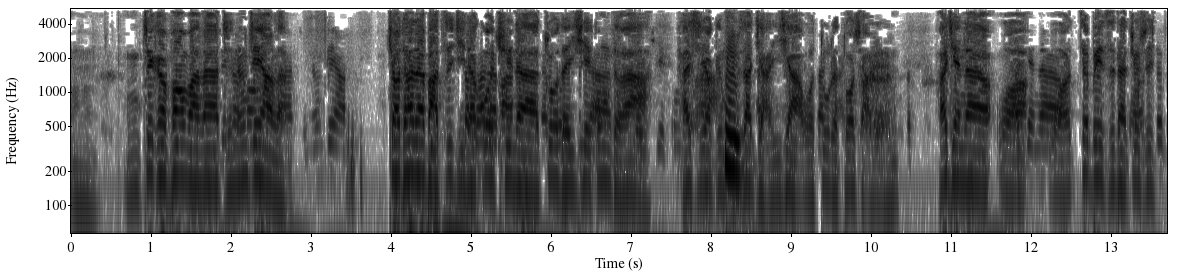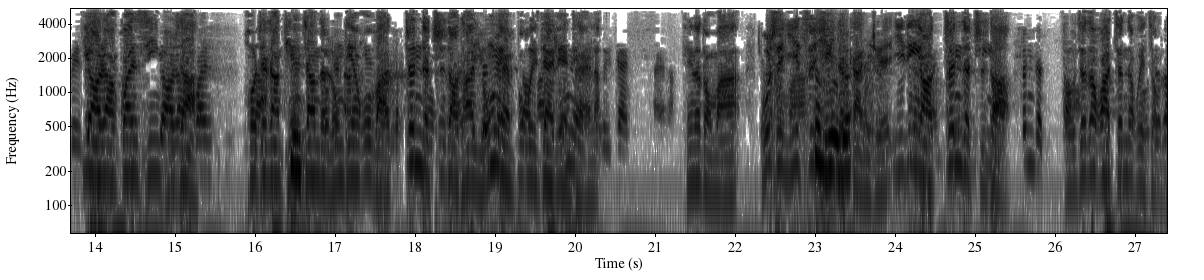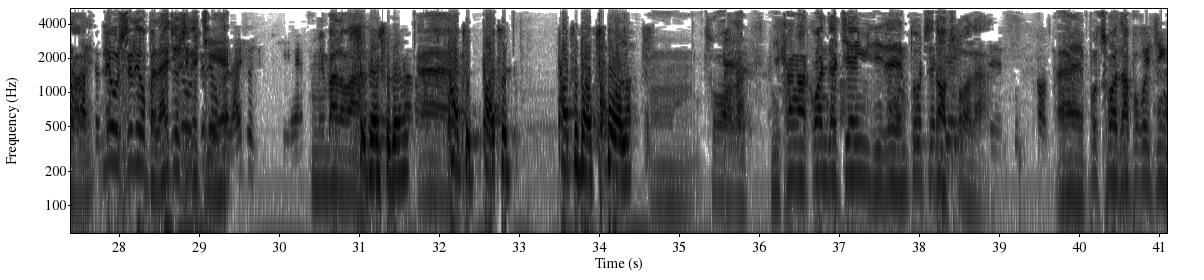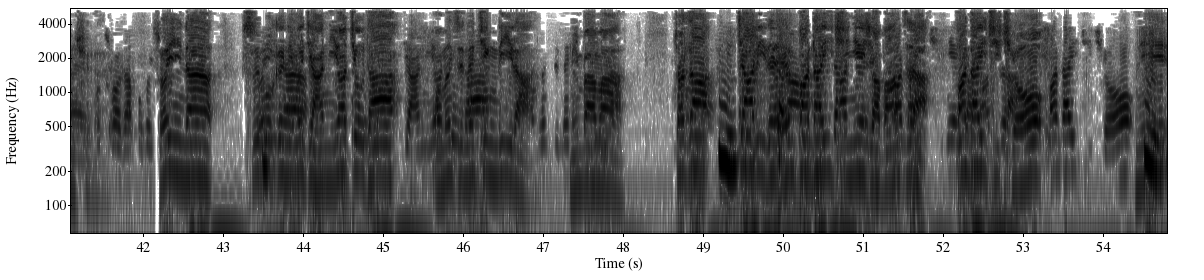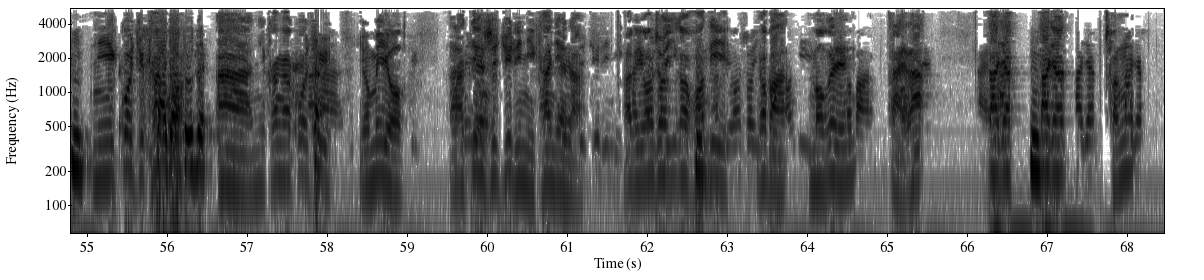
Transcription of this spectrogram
嗯嗯，这个方法呢，只能这样了。只能这样。叫他呢，把自己的过去呢做的一些功德啊，还是要跟菩萨讲一下，我度了多少人。而且呢，我呢我这辈子呢，就是要让观世音菩萨或者让天上的龙天护法真的知道他永远不会再练财了。听得懂吗？不是一次性的感觉，一定要真的知道，真的，否则的话真的会走掉。六十六本来就是个劫。明白了吗？是的，是的，哎。他知他知他知道错了。嗯，错了。你看看关在监狱里的人都知道错了，哎，不错他不会进去的。所以呢，师傅跟你们讲，你要救他我们只能尽力了明白吗？叫他嗯家里的人帮他一起念小房子，帮他一起求。帮他一起求。你你过去看大家过啊？你看看过去啊有没有啊？电视剧里你看见的啊？比方说一个皇帝要把某个人宰了，哎大家嗯大家大家成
